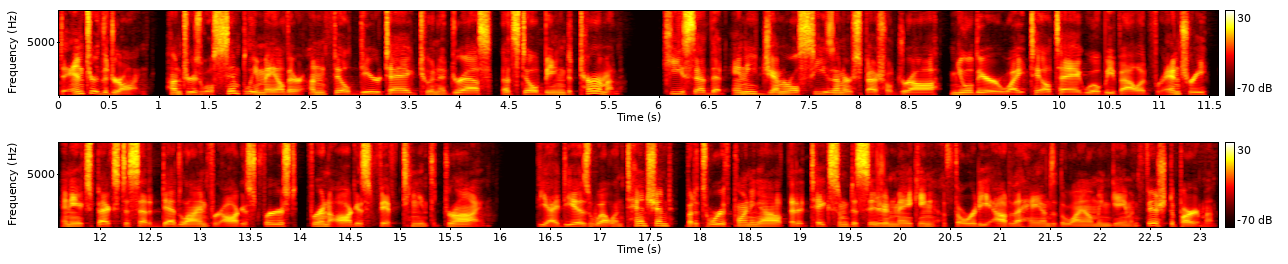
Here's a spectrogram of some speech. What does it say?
To enter the drawing, hunters will simply mail their unfilled deer tag to an address that's still being determined. Key said that any general season or special draw, mule deer or whitetail tag will be valid for entry, and he expects to set a deadline for August 1st for an August 15th drawing. The idea is well intentioned, but it's worth pointing out that it takes some decision making authority out of the hands of the Wyoming Game and Fish Department.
